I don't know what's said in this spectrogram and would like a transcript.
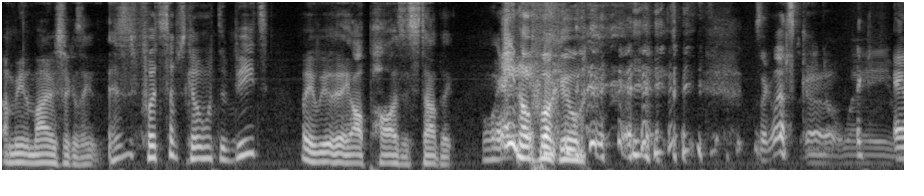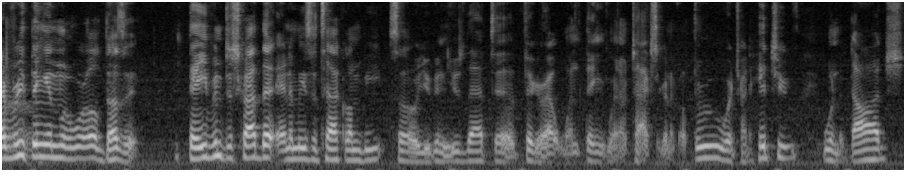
I mean, Mario was like, "Is his footsteps going with the beats?" Wait, we they all pause and stop. Like, Wait. ain't no fucking way. it's like let's go. No way, bro. everything in the world does it. They even describe that enemies attack on beat, so you can use that to figure out when thing when attacks are gonna go through, or try to hit you, when to dodge.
